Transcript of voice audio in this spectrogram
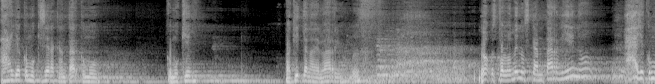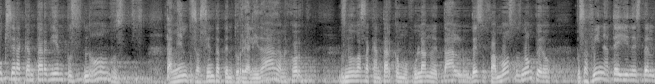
Ay, yo como quisiera cantar como, como quién. Paquita la del barrio. ¿no? pues por lo menos cantar bien, ¿no? Ay, yo como quisiera cantar bien, pues no, pues también pues asiéntate en tu realidad, a lo mejor pues no vas a cantar como fulano de tal, de esos famosos, ¿no? Pero pues afínate, ahí está el,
